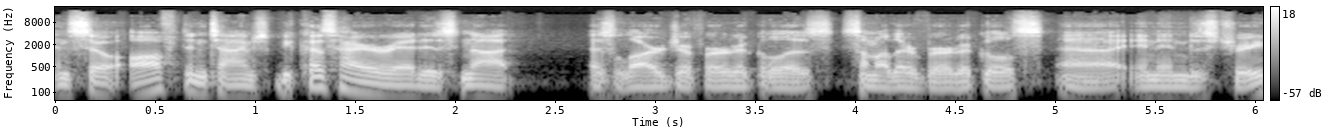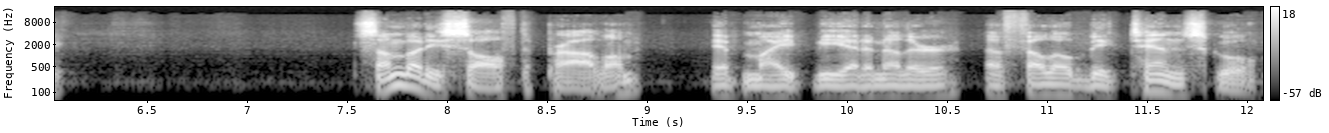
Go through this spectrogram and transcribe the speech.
and so oftentimes because higher ed is not as large a vertical as some other verticals uh, in industry, somebody solved the problem it might be at another a fellow Big Ten school,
